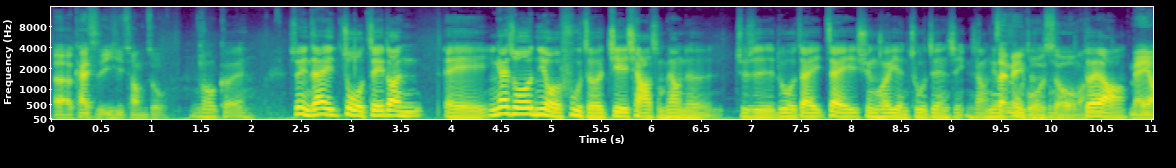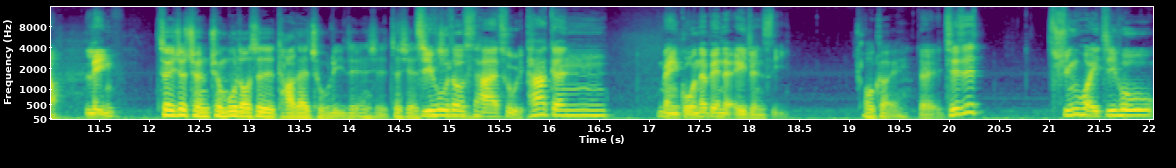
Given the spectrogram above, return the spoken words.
呃开始一起创作。OK。所以你在做这一段，诶，应该说你有负责接洽什么样的？就是如果在在巡回演出这件事情上，你在美国的时候吗？对啊，没有零，所以就全全部都是他在处理这件事，这些几乎都是他在处理。他跟美国那边的 agency，OK，对，其实巡回几乎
